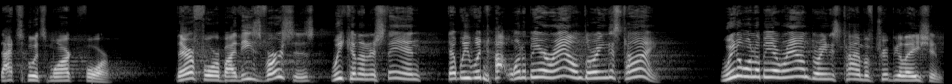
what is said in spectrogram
That's who it's marked for. Therefore, by these verses, we can understand that we would not want to be around during this time. We don't want to be around during this time of tribulation.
